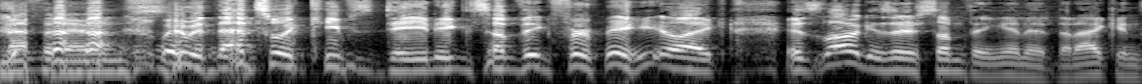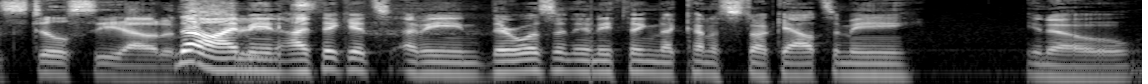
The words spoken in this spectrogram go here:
methadones. Wait a minute, that's what keeps dating something for me. You're like, as long as there's something in it that I can still see out of. No, the I mean. I think it's. I mean there wasn't anything that kind of stuck out to me, you know,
